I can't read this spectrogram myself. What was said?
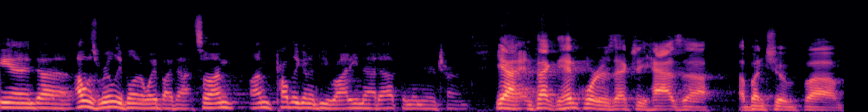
and uh, I was really blown away by that. So I'm I'm probably going to be writing that up in the near term. Yeah, in fact, the headquarters actually has a, a bunch of um,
